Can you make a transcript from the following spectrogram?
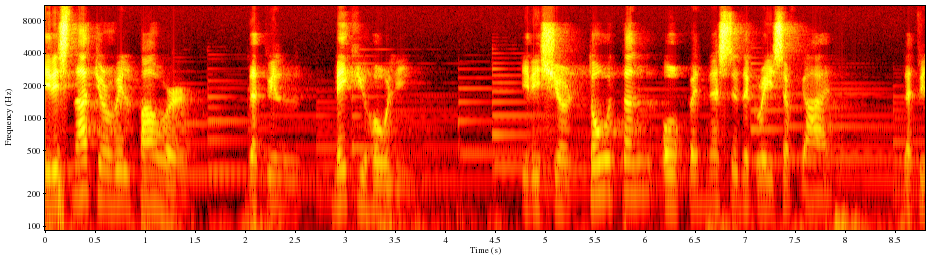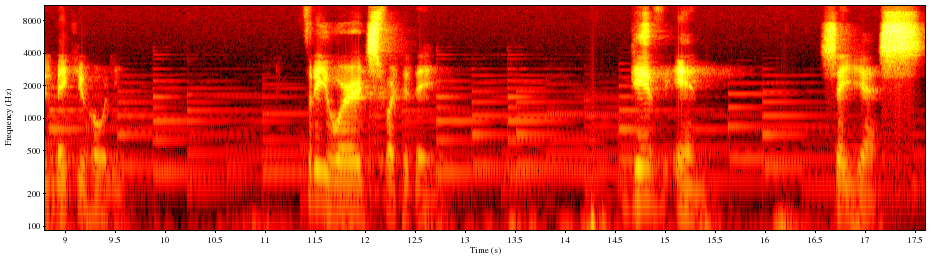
It is not your willpower that will make you holy. It is your total openness to the grace of God that will make you holy. Three words for today. Give in. Say yes.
